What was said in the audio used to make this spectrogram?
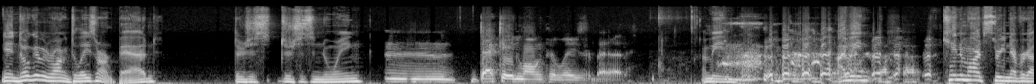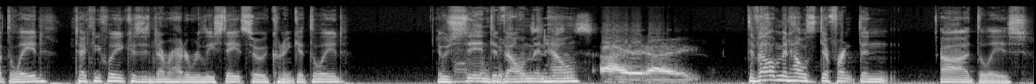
Yeah, and don't get me wrong, delays aren't bad. They're just they're just annoying. Mm, decade long delays are bad. I mean, I mean, Kingdom Hearts three never got delayed technically because it never had a release date, so it couldn't get delayed. It was just in development hell. I I Development hell is different than uh, delays.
